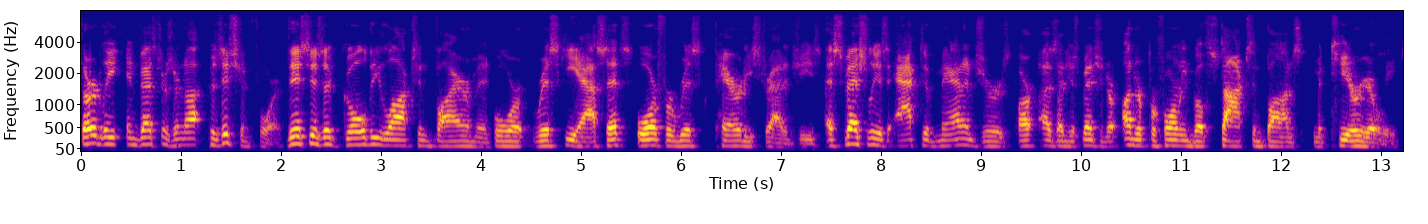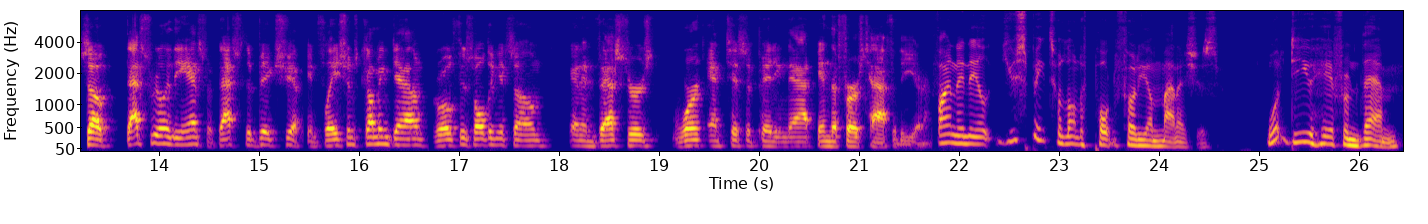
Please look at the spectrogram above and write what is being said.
Thirdly, investors are not positioned for it. This is a Goldilocks environment for risky assets or for risk parity strategies, especially as active managers are, as I just mentioned, are underperforming both stocks and bonds materially. So that's really the answer. That's the big shift. Inflation's coming down, growth is holding its own, and investors weren't anticipating that in the first half of the year. Finally, Neil, you speak to a lot of portfolio managers. What do you hear from them,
